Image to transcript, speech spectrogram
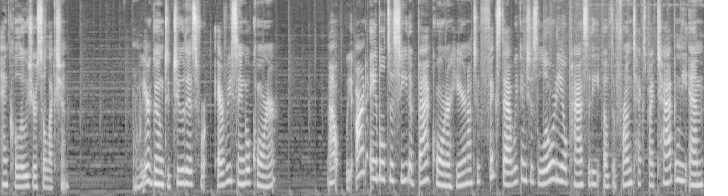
and close your selection. And we are going to do this for every single corner. Now we aren't able to see the back corner here. Now to fix that, we can just lower the opacity of the front text by tapping the N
